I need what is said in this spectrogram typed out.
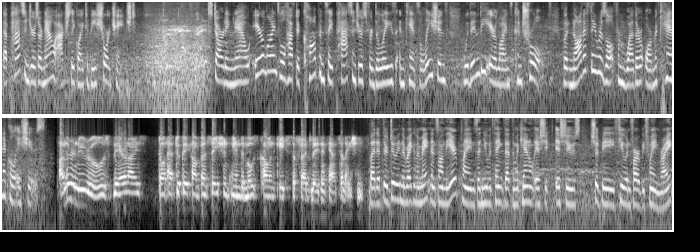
that passengers are now actually going to be shortchanged. Starting now, airlines will have to compensate passengers for delays and cancellations within the airline's control, but not if they result from weather or mechanical issues. Under the new rules, the airlines don't have to pay compensation in the most common cases of flight delays and cancellation. But if they're doing the regular maintenance on the airplanes, then you would think that the mechanical issue, issues should be few and far between, right?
